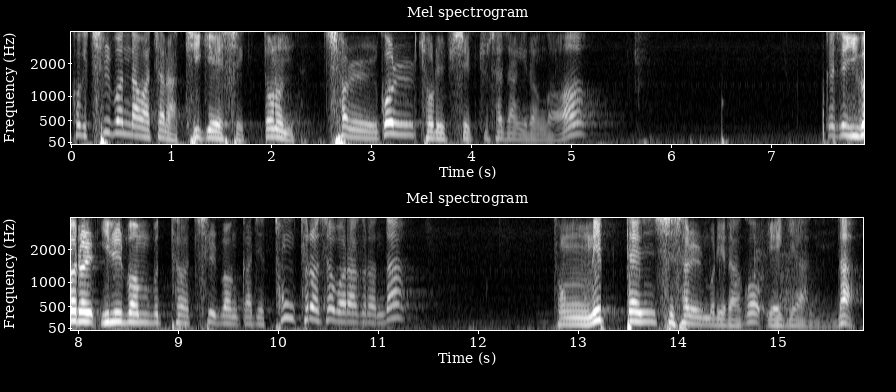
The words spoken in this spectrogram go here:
거기 7번 나왔잖아. 기계식 또는 철골 조립식 주차장 이런 거. 그래서 이거를 1번부터 7번까지 통틀어서 뭐라 그런다? 독립된 시설물이라고 얘기한다.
